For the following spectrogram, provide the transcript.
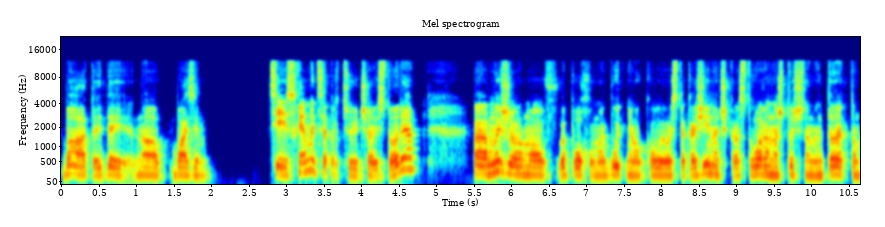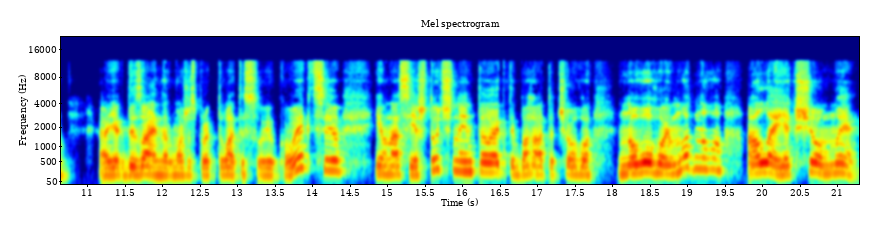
багато ідей на базі цієї схеми. Це працююча історія. Ми живемо в епоху майбутнього, коли ось така жіночка, створена штучним інтелектом, як дизайнер може спроектувати свою колекцію. І у нас є штучний інтелект і багато чого нового і модного. Але якщо ми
